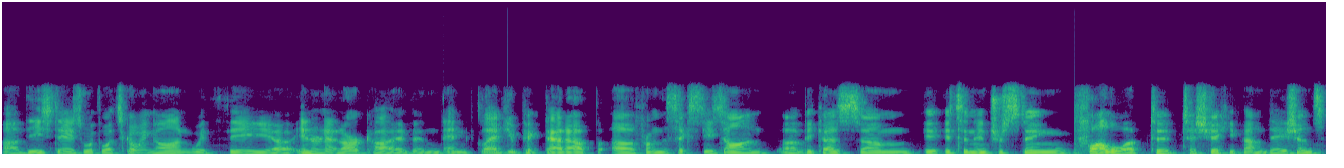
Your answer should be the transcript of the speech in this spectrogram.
uh, these days with what's going on with the uh, Internet Archive, and and glad you picked that up uh, from the '60s on uh, because um, it, it's an interesting follow up to to Shaky Foundations.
